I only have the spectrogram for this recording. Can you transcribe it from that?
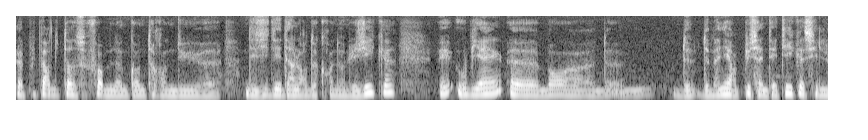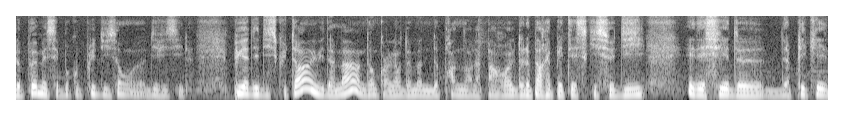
la plupart du temps sous forme d'un compte rendu des idées dans l'ordre chronologique, ou bien bon, de, de, manière plus synthétique s'il le peut, mais c'est beaucoup plus, disons, euh, difficile. Puis il y a des discutants, évidemment, donc on leur demande de prendre la parole, de ne pas répéter ce qui se dit et d'essayer d'appliquer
